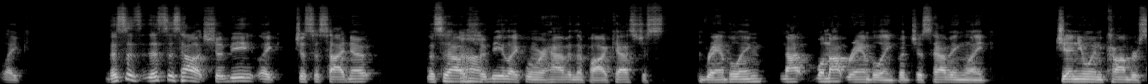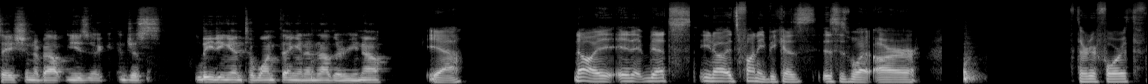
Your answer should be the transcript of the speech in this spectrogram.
like this is this is how it should be. Like, just a side note. This is how Uh-huh. it should be. Like when we're having the podcast, just rambling. Not well, not rambling, but just having like genuine conversation about music and just leading into one thing and another. You know. Yeah. No, it, it that's you know it's funny because this is what our third or fourth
